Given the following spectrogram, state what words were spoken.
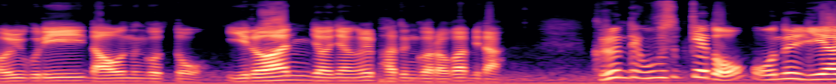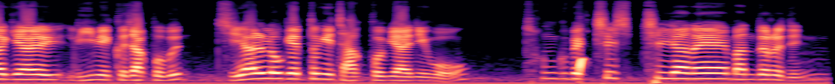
얼굴이 나오는 것도 이러한 영향을 받은 거라고 합니다. 그런데 우습게도 오늘 이야기할 리메이크 작품은 지알로 계통의 작품이 아니고 1977년에 만들어진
